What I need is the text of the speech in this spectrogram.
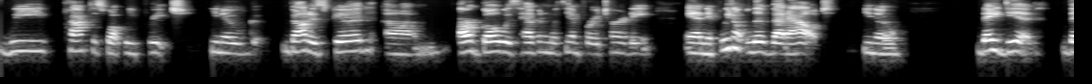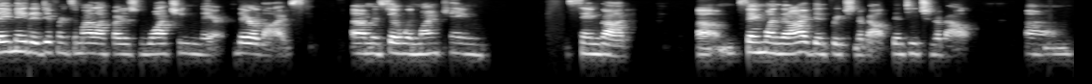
we practice what we preach. You know, God is good. Um, our goal is heaven with him for eternity and if we don't live that out, you know, they did. They made a difference in my life by just watching their their lives. Um, and so when mine came, same God, um, same one that I've been preaching about, been teaching about. Um,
